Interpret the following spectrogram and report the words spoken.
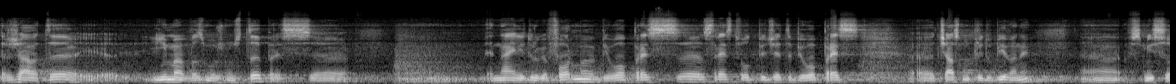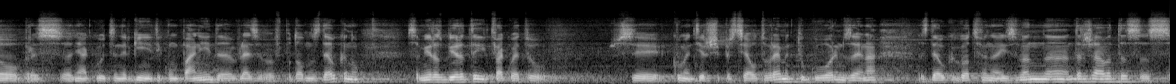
държавата е, има възможността през е, една или друга форма, било през средства от бюджета, било през частно придобиване, в смисъл през някои от енергийните компании да влезе в подобна сделка, но сами разбирате и това, което се коментираше през цялото време. Тук говорим за една сделка готвена извън държавата с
